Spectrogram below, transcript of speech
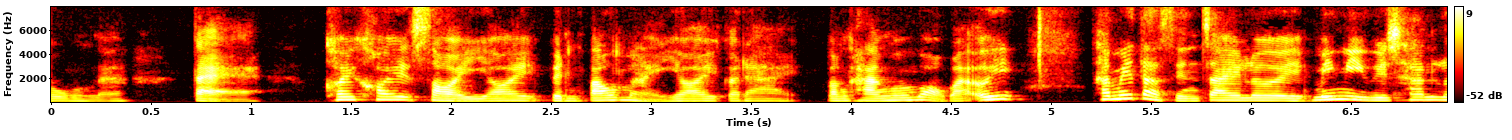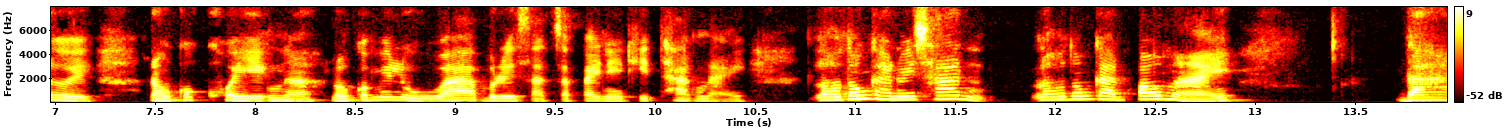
ลงนะ แต่ค่อยๆซอยย่อยเป็นเป้าหมายย่อยก็ได้ บางครั้งมันบอกว่า เอ้ย ถ้าไม่ตัดสินใจเลย ไม่มีวิชั่นเลย เราก็เคว้งนะ เราก็ไม่รู้ว่าบริษัทจะไปในทิศทางไหน เราต้องการ vision เราต้องการเป้าหมายได้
